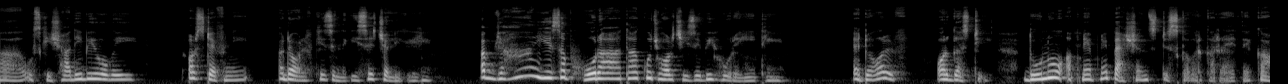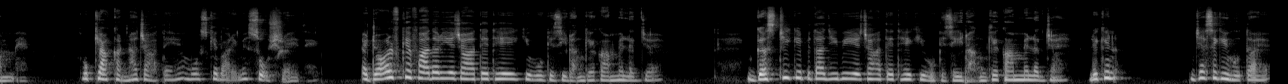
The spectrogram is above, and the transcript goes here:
उसकी शादी भी हो गई और स्टेफनी अडोल्फ की ज़िंदगी से चली गई। अब यहाँ ये सब हो रहा था, कुछ और चीज़ें भी हो रही थी। एडोल्फ और गस्टी दोनों अपने अपने पैशंस डिस्कवर कर रहे थे काम में। वो क्या करना चाहते हैं, वो उसके बारे में सोच रहे थे। एडोल्फ के फादर ये चाहते थे कि वो किसी ढंग के काम में लग जाए। गस्टी के पिताजी भी ये चाहते थे कि वो किसी ढंग के काम में लग जाएँ। लेकिन जैसे कि होता है।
